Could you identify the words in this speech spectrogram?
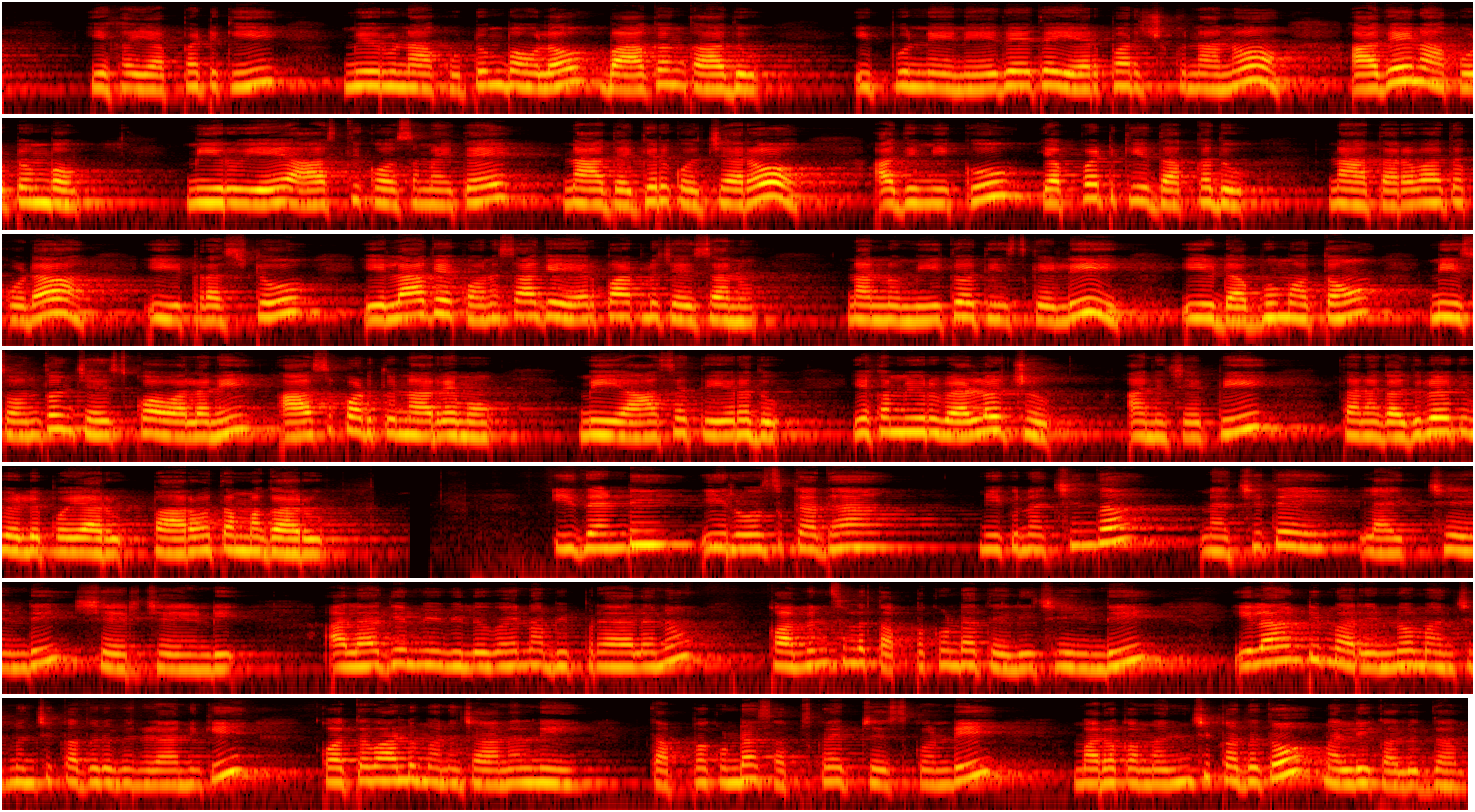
ఇక ఎప్పటికీ మీరు నా కుటుంబంలో భాగం కాదు. ఇప్పుడు నేనేదైతే ఏర్పరచుకున్నానో అదే నా కుటుంబం. మీరు ఏ ఆస్తి కోసమైతే నా దగ్గరకు వచ్చారో అది మీకు ఎప్పటికీ దక్కదు. నా తర్వాత కూడా ఈ ట్రస్టు ఇలాగే కొనసాగే ఏర్పాట్లు చేశాను. నన్ను మీతో తీసుకెళ్ళి ఈ డబ్బు మొత్తం మీ సొంతం చేసుకోవాలని ఆశపడుతున్నారేమో. మీ ఆశ తీరదు. ఇక మీరు వెళ్ళొచ్చు అని చెప్పి తన గదిలోకి వెళ్ళిపోయారు పార్వతమ్మ గారు. ఇదండి ఈరోజు కథ. మీకు నచ్చిందా? నచ్చితే లైక్ చేయండి షేర్ చేయండి. అలాగే మీ విలువైన అభిప్రాయాలను కామెంట్స్లో తప్పకుండా తెలియచేయండి. ఇలాంటి మరెన్నో మంచి మంచి కథలు వినడానికి కొత్త వాళ్ళు మన ఛానల్ని తప్పకుండా సబ్స్క్రైబ్ చేసుకోండి. మరొక మంచి కథతో మళ్ళీ కలుద్దాం.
